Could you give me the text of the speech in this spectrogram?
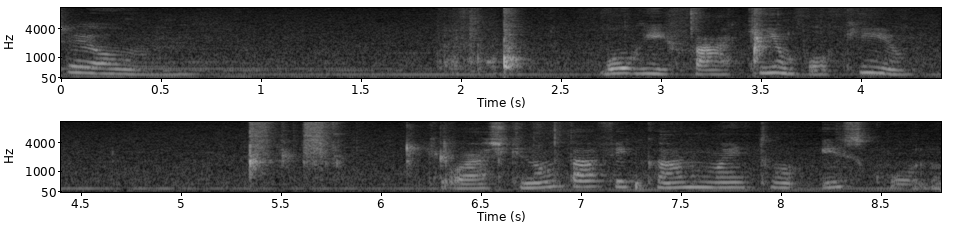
Deixa eu borrifar aqui um pouquinho. Que eu acho que não tá ficando muito escuro.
